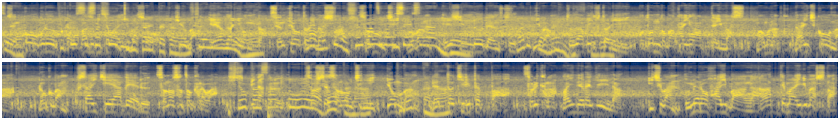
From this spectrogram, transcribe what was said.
先行グループからまず見てまいりましょう。9番エアガイオンが先手を取りました。そのうち5番エイシンルーデンス2悪くはないんで。すけど番トゥザビクトリーほとんど馬体が合っています。まもなく第1コーナー6番フサイチエアデール。その外からはヒシピナクル。そしてそのうちに4番レッドチリペッパー。それからマイデレディーナ1番ウメノファイバーが上がってまいりました。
